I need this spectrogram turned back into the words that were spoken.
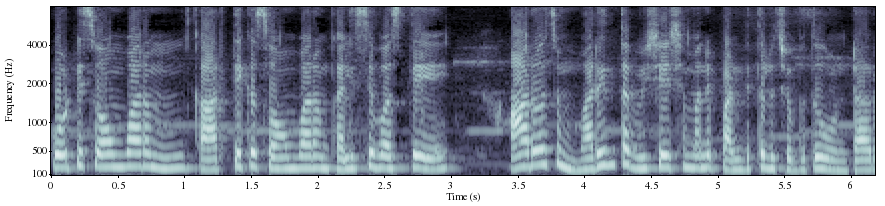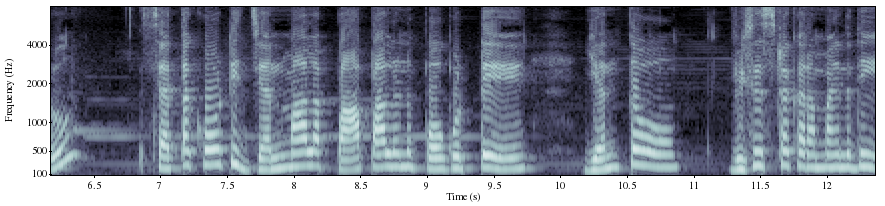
కోటి సోమవారం కార్తీక సోమవారం కలిసి వస్తే ఆ రోజు మరింత విశేషమని పండితులు చెబుతూ ఉంటారు. శతకోటి జన్మాల పాపాలను పోగొట్టే ఎంతో విశిష్టకరమైనది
